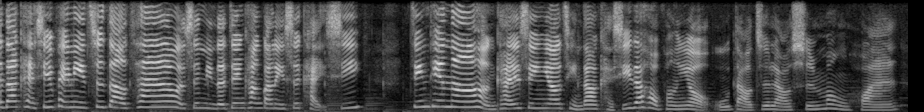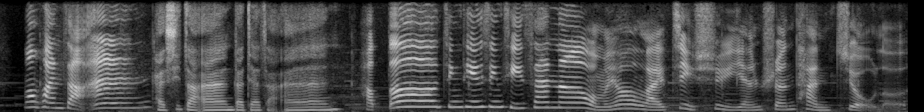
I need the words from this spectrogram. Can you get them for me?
来到凯西陪你吃早餐，我是你的健康管理师凯西。今天呢，很开心邀请到凯西的好朋友舞蹈治疗师梦环。梦环早安，凯西早安，大家早安。好的，今天星期三呢，我们要来继续延伸探究了，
